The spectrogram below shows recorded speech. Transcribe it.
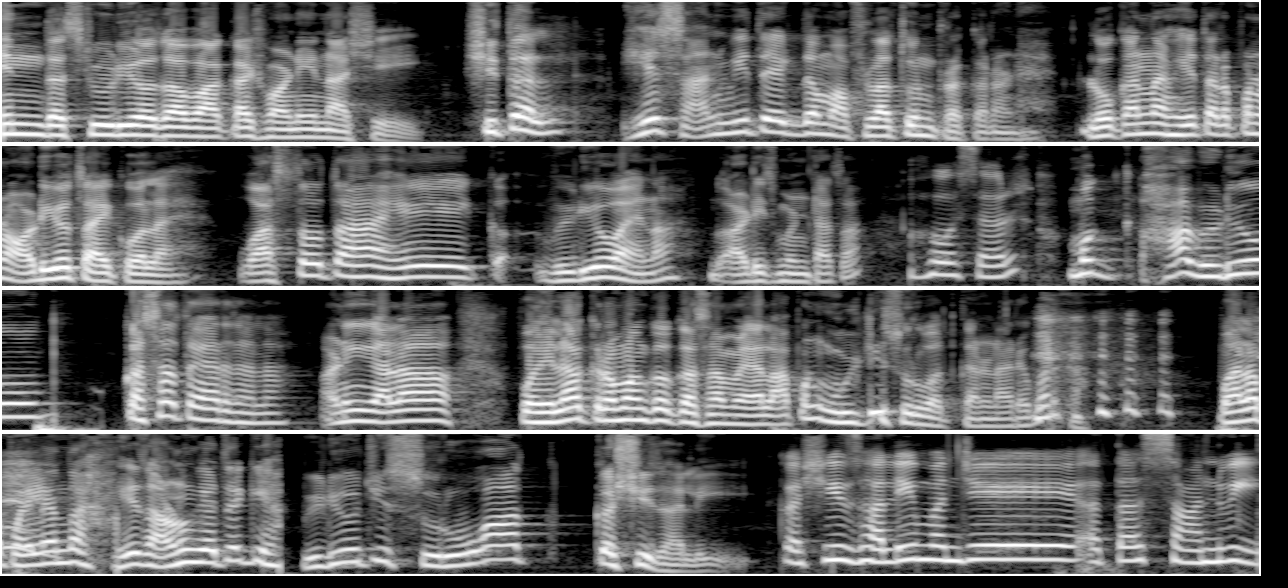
in the studios of Akashvani Nashik. Sheetal हे सानवी तर एकदम अफलातून प्रकरण आहे. लोकांना हे तर आपण ऑडिओच ऐकवलं आहे वास्तवतः हे एक व्हिडिओ आहे ना अडीच मिनिटाचा? हो सर. मग हा व्हिडिओ कसा तयार झाला? आणि याला पहिला क्रमांक कसा मिळाला? आपण उलटी सुरुवात करणार आहे बरं का? मला पहिल्यांदा हे जाणून घ्यायचं की व्हिडिओची सुरुवात कशी झाली? कशी झाली म्हणजे आता सानवी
